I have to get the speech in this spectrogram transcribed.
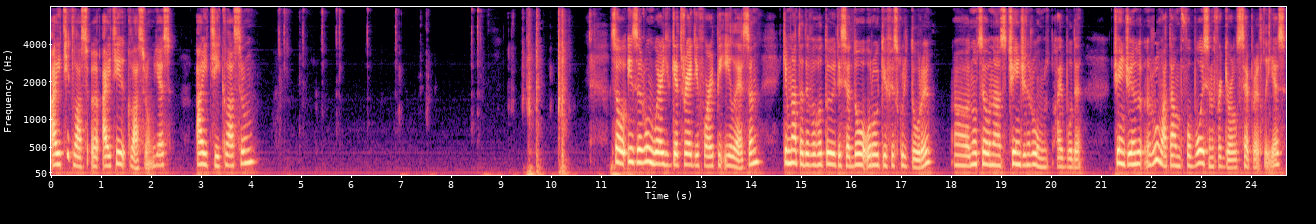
IT class. Uh, IT classroom. Yes. IT classroom. So, is a room where you get ready for a PE lesson. Кімната, де ви готуєтеся до уроків фізкультури. Uh, ну, це у нас changing room, хай буде. Changing room, а там for boys and for girls separately, yes?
